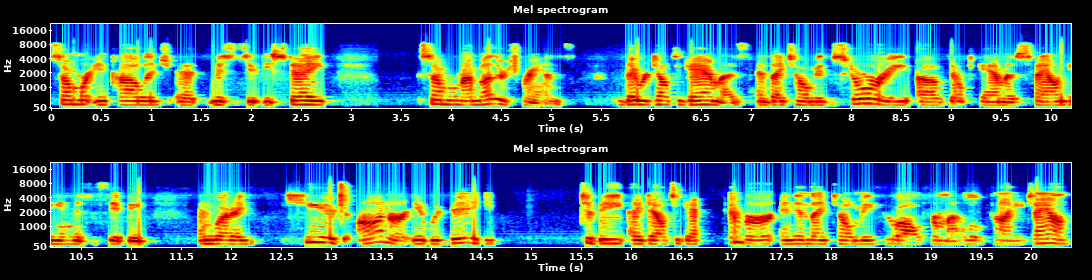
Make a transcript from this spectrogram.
Some were in college at Mississippi State. Some were my mother's friends they were Delta Gammas, and they told me the story of Delta Gamma's founding in Mississippi and what a huge honor it would be to be a Delta Gamma member. And then they told me who all from my little tiny town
